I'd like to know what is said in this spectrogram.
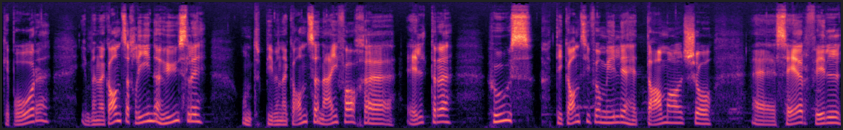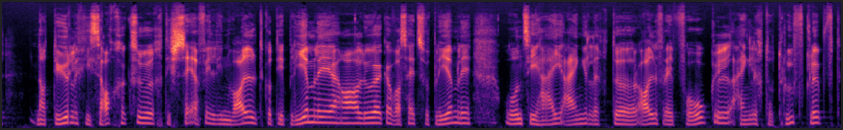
geboren in einem ganz kleinen Häuschen und bei einem ganz einfachen Elternhaus. Die ganze Familie hat damals schon äh, sehr viel natürliche Sachen gesucht, ist sehr viel in den Wald, die Blümchen anschauen, was hat es für Blümchen. Und sie haben eigentlich der Alfred Vogel eigentlich darauf geklopft,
